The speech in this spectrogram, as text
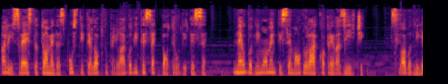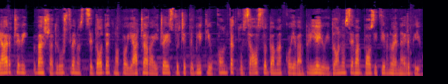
ali i svest o tome da spustite loptu prilagodite se, potrudite se. Neugodni momenti se mogu lako prevazići. Slobodni jarčevi, vaša društvenost se dodatno pojačava i često ćete biti u kontaktu sa osobama koje vam prijeju i donose vam pozitivnu energiju.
